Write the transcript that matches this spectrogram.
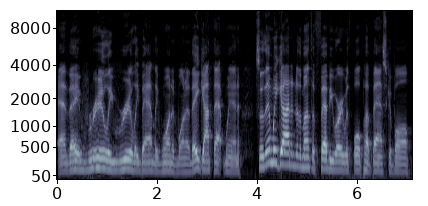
and they really, really badly wanted one, and they got that win. So then we got into the month of February with Bullpup basketball,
